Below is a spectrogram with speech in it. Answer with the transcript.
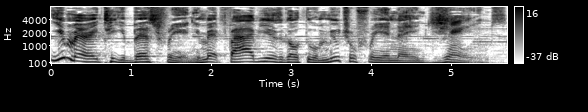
you married to your best friend. You met five years ago through a mutual friend named James.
